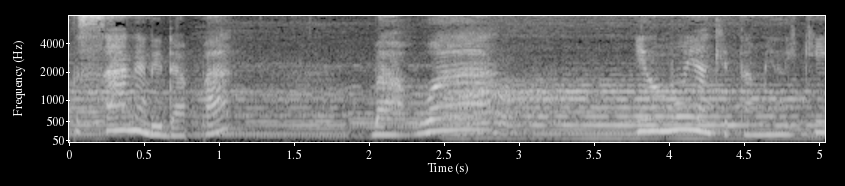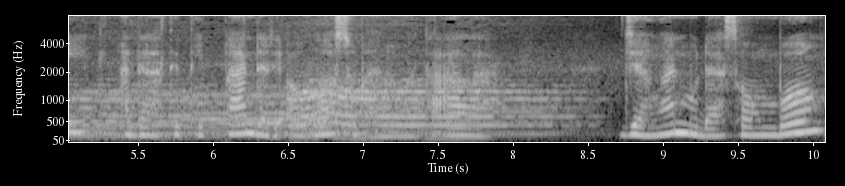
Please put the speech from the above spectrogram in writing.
Pesan yang didapat bahwa ilmu yang kita miliki adalah titipan dari Allah Subhanahu wa taala. Jangan mudah sombong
